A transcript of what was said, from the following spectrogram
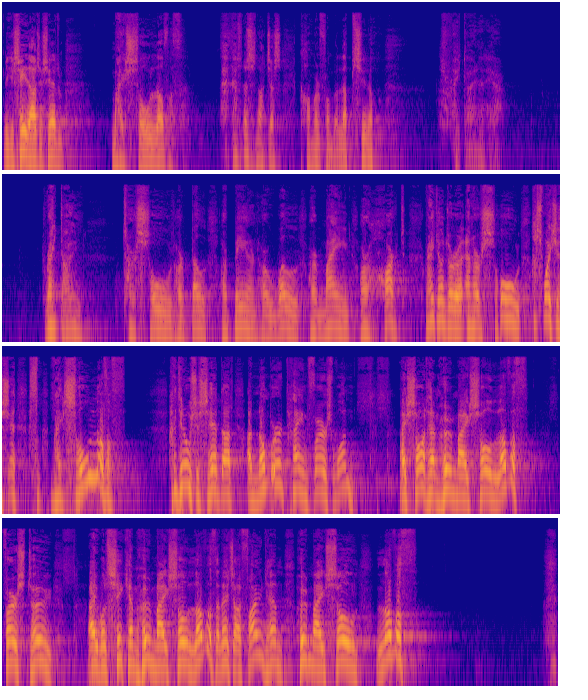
You can see that, I said, my soul loveth. This is not just coming from the lips, you know. It's right down in here. Right down to her soul, her will, her being, her will, her mind, her heart, right under her in her soul. That's why she said, My soul loveth. And you know, she said that a number of times. Verse 1, I sought him whom my soul loveth. Verse 2, I will seek him whom my soul loveth, and as I found him whom my soul loveth.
